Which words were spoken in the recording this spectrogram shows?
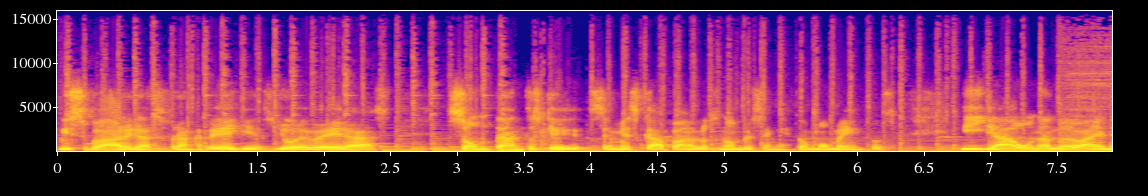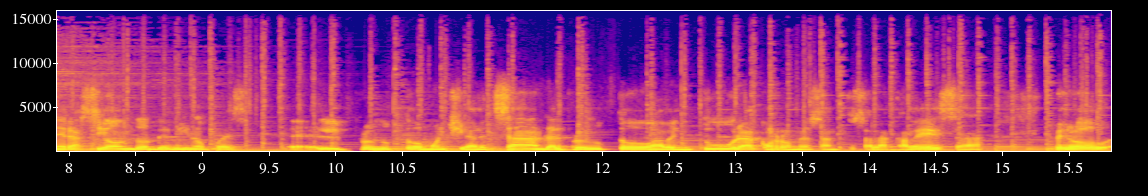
Luis Vargas, Fran Reyes, Joe Veras. Son tantos que se me escapan los nombres en estos momentos. Y ya una nueva generación donde vino pues el producto Monchi Alexander, el producto Aventura con Romeo Santos a la cabeza, pero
